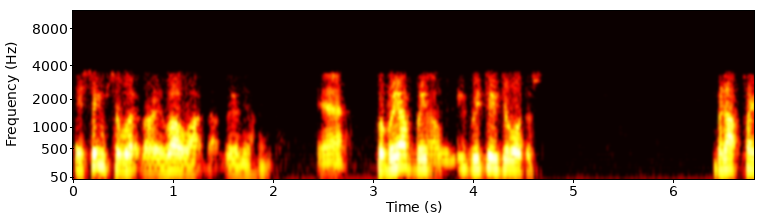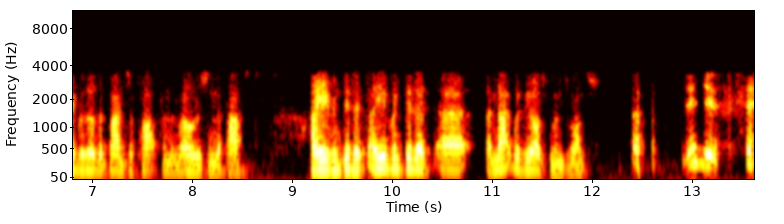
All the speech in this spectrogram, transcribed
it seems to work very well like that. Really, I think. Yeah. But we have we we do do others. But I've played with other bands apart from the Rollers in the past. I even did a I even did a uh, a night with the Osmonds once. Did you?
